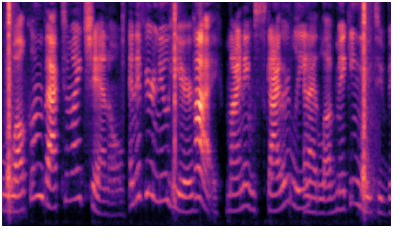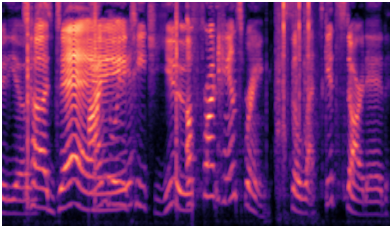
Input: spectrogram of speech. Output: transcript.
Welcome back to my channel. And if you're new here, hi, my name's Skylar Lee and I love making YouTube videos. Today, I'm going to teach you a front handspring. So let's get started.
